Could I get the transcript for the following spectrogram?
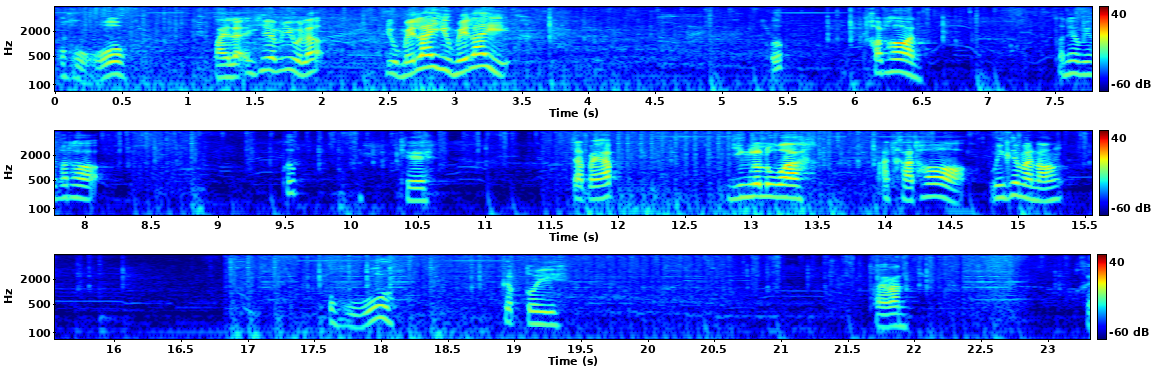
โอ้โห ไปแล้วเฮียไม่อยู่แล้ว อยู่ไม่ไล่อยู่ไม่ไล่ปุ๊บเข้าท่อน ตอนนี้วิ่งเข้าท่อปุ๊บโอเค จัดไปครับ ยิงรัวๆอัดขาท่อ วิ่งขึ้นมาน้อง โอ้โห เกือบตุย ถอยกัน โอเค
